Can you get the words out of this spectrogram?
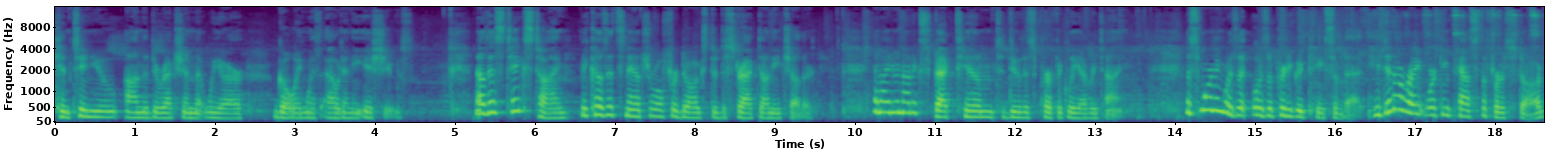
continue on the direction that we are going without any issues. Now, this takes time because it's natural for dogs to distract on each other. And I do not expect him to do this perfectly every time. This morning was a, was a pretty good case of that. He did all right working past the first dog.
